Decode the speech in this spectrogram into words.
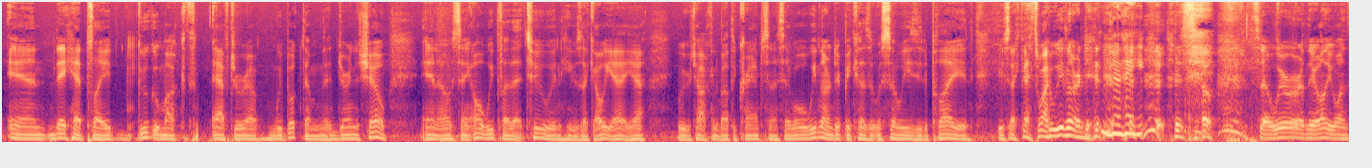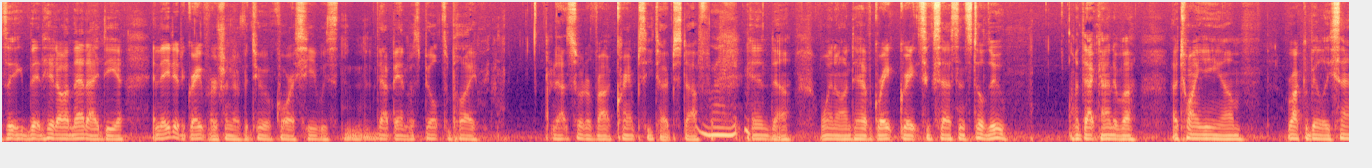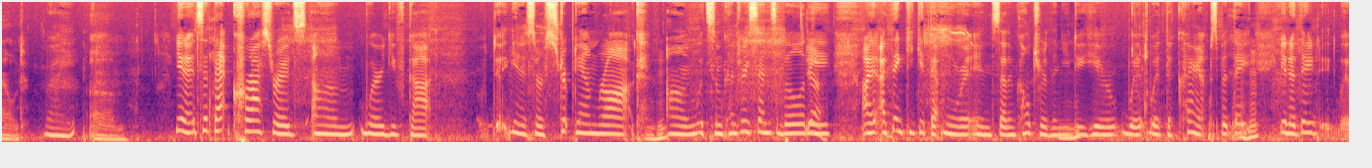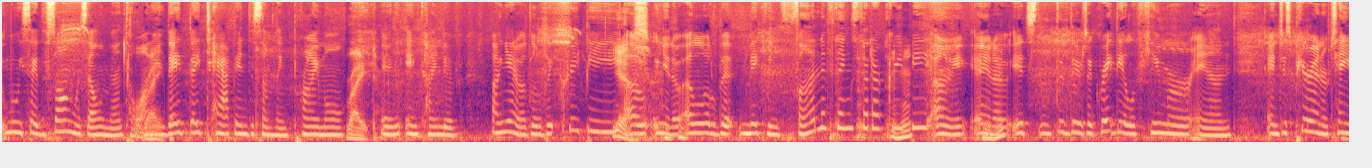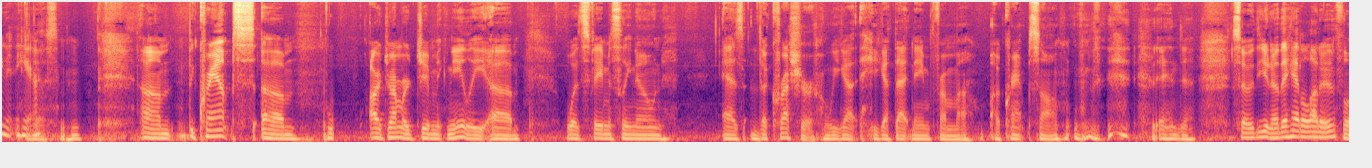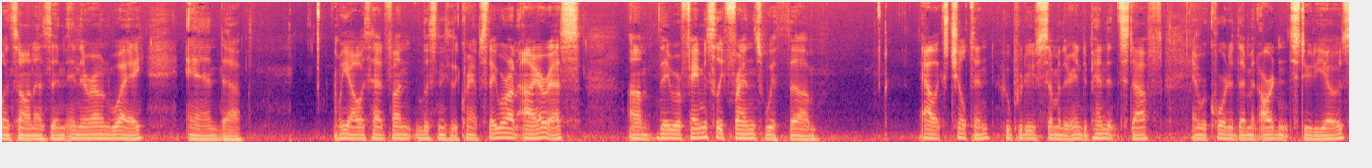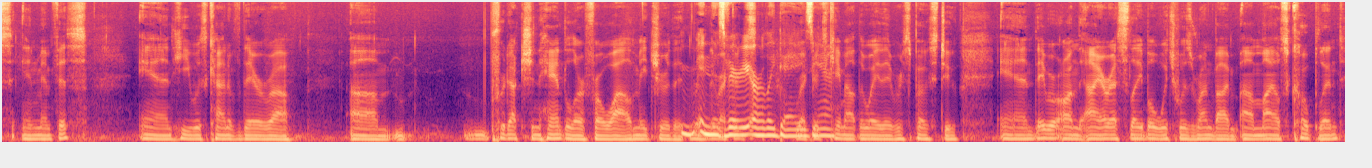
and they had played Goo Goo Muck after uh, we booked them during the show. And I was saying, "Oh, we play that too." And he was like, "Oh yeah, yeah." We were talking about the Cramps, and I said, "Well, we learned it because it was so easy to play." And he was like, "That's why we learned it." Right. so, so we were the only ones that, that hit on that idea, and they did a great version of it too. Of course, he was that band was built to play that sort of uh, crampsy type stuff, Right. And uh, went on to have great, great success, and still do with that kind of a, a twangy um, rockabilly sound. Right. Um, you know, it's at that crossroads um, where you've got, you know, sort of stripped down rock um, with some country sensibility. I, I think you get that more in Southern culture than you do here with, with the Cramps. But they, you know, they when we say the song was elemental, I mean, they they tap into something primal, Right. and, and kind of. Uh, you know, a little bit creepy. Yes. uh, you know, a little bit making fun of things that are creepy. I mean, you know, it's there's a great deal of humor and and just pure entertainment here. Yes. hmm Um, the Cramps, um, our drummer Jim McNeely um, was famously known as the Crusher. We got he got that name from uh, a Cramp song, and uh, so you know they had a lot of influence on us in, in their own way, and. Uh, we always had fun listening to the Cramps. They were on IRS. Um, they were famously friends with um, Alex Chilton, who produced some of their independent stuff and recorded them at Ardent Studios in Memphis. And he was kind of their uh, um, production handler for a while, made sure that In the his very early days, records yeah. came out the way they were supposed to. And they were on the IRS label, which was run by um, Miles Copeland,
